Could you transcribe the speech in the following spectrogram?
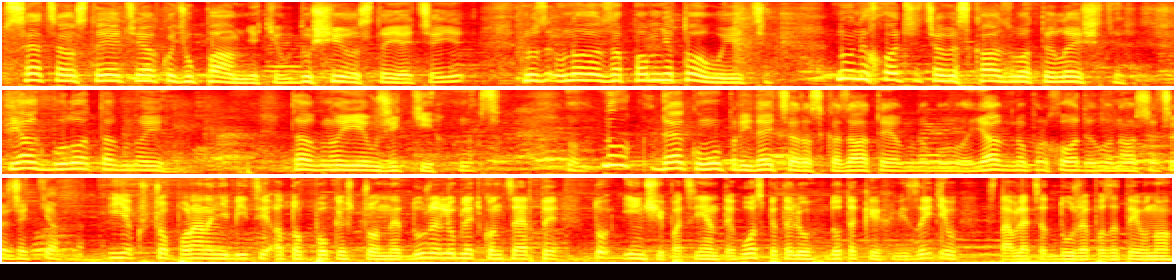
Все це остається якось у пам'яті, в душі остається. І, Ну, воно запам'ятовується. Ну, не хочеться висказувати лишнє. Як було, так воно і, так воно і є в житті у нас. Ну, декому прийдеться розказати, як воно було, як воно проходило наше це життя. І якщо поранені бійці АТО поки що не дуже люблять концерти, то інші пацієнти госпіталю до таких візитів ставляться дуже позитивно.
